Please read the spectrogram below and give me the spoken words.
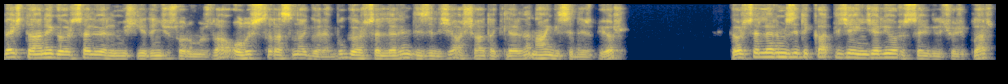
Beş tane görsel verilmiş yedinci sorumuzda oluş sırasına göre bu görsellerin dizilişi aşağıdakilerden hangisidir diyor. Görsellerimizi dikkatlice inceliyoruz sevgili çocuklar.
